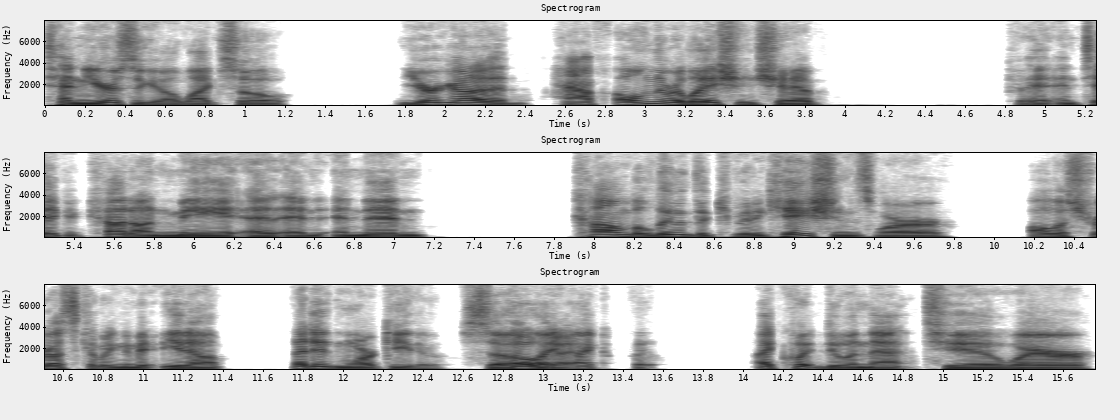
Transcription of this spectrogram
10 years ago. Like, so you're going to have own the relationship and, and take a cut on me and, and, and then convolute the communications where all the stress coming to me, you know, that didn't work either. So Oh, I. I, quit, I quit doing that too, where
